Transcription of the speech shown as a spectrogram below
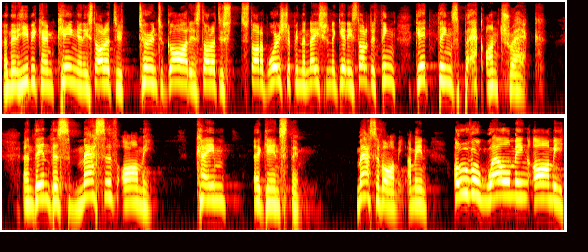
And then he became king and he started to turn to God and started to start up worshiping the nation again. He started to think, get things back on track. And then this massive army came against them. Massive army. I mean, overwhelming army,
